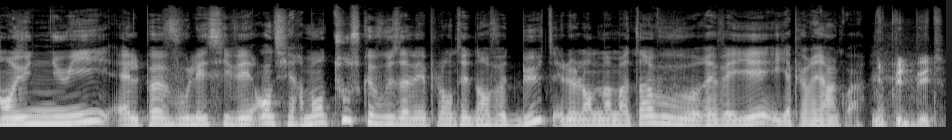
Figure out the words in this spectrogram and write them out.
en une nuit, elles peuvent vous lessiver entièrement tout ce que vous avez planté dans votre butte et le lendemain matin, vous vous réveillez et il n'y a plus rien. quoi. Il n'y a plus de butte.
